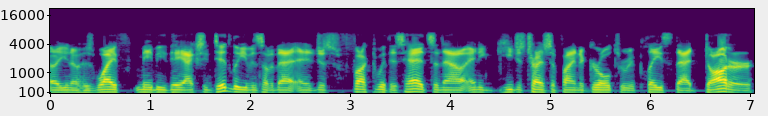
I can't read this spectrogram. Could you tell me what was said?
uh, you know his wife. Maybe they actually did leave and stuff like that, and it just fucked with his head. So now, and he, he just tries to find a girl to replace that daughter,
